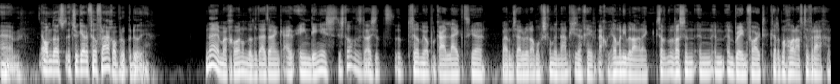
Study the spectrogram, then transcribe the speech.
Um, omdat Together veel vragen oproept, bedoel je? Nee, maar gewoon omdat het uiteindelijk één ding is. Dus toch, als het, het veel meer op elkaar lijkt, ja, waarom zouden we er allemaal verschillende naampjes aan geven? Nou goed, helemaal niet belangrijk. Ik zat, het was een, een, een brain fart. Ik zat het me gewoon af te vragen.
